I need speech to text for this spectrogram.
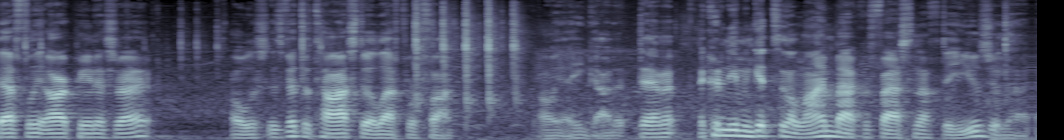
Definitely our penis, right? Oh, is Vitata still left. We're fucked. Oh yeah, he got it. Damn it. I couldn't even get to the linebacker fast enough to use her that.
